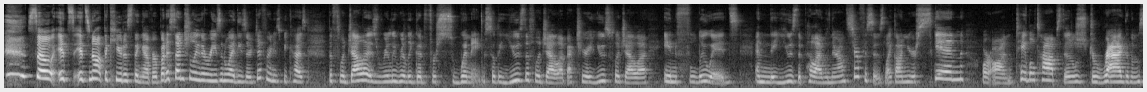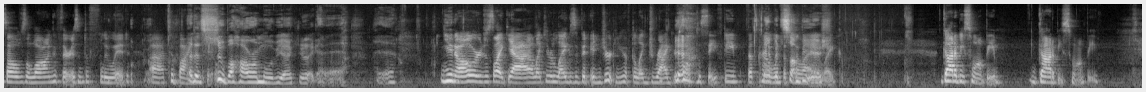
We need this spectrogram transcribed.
so it's it's not the cutest thing ever, but essentially the reason why these are different is because the flagella is really really good for swimming. So they use the flagella, bacteria use flagella in fluids, and they use the pili when they're on surfaces, like on your skin or on tabletops. They'll just drag themselves along if there isn't a fluid uh, to bind And it's to. super horror movie actually. Like, eh, eh. you know, or just like yeah, like your legs have been injured, and you have to like drag yourself Yeah. to safety. That's kind of what the pili like. Gotta be swampy, gotta be swampy.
